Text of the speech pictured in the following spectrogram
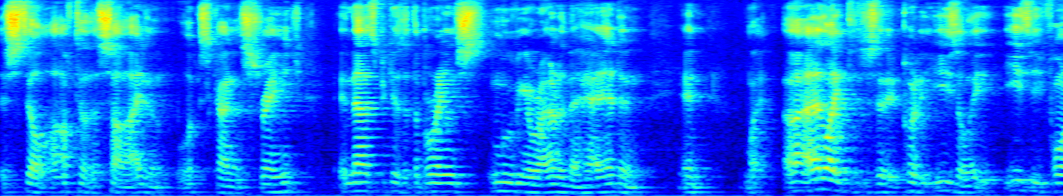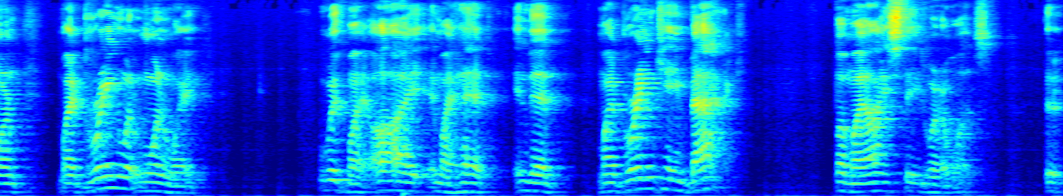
is still off to the side and looks kind of strange, and that's because of the brain's moving around in the head and and my I like to just say, put it easily easy form. My brain went one way with my eye and my head, and then my brain came back, but my eye stayed where it was there,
